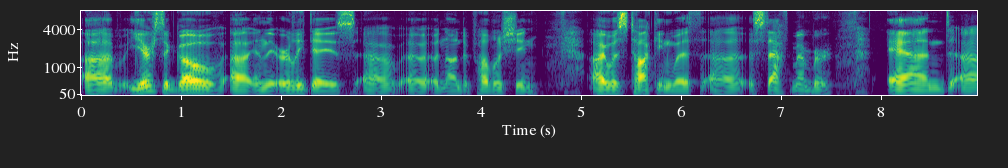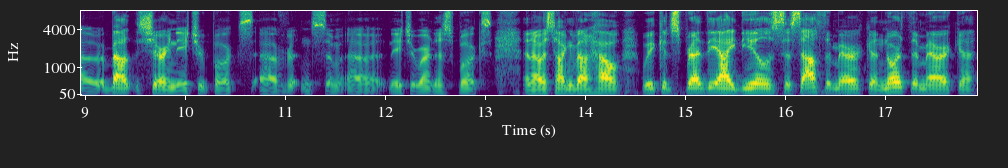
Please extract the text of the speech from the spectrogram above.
Uh, years ago, uh, in the early days of uh, Ananda Publishing, I was talking with uh, a staff member and uh, about sharing nature books. Uh, I've written some uh, nature awareness books, and I was talking about how we could spread the ideals to South America, North America,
